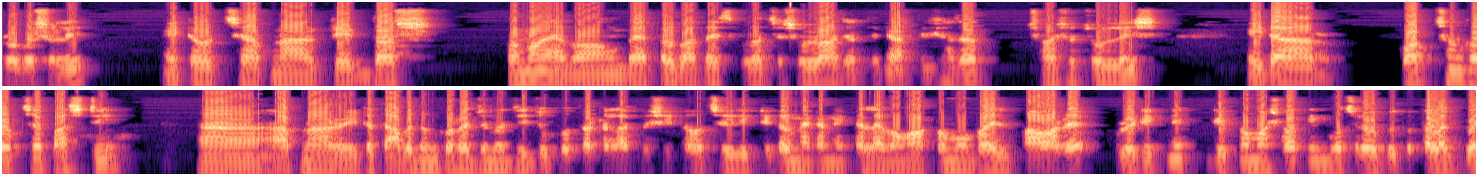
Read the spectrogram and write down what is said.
প্রকৌশলী, এটা হচ্ছে আপনার গ্রেড দশ তম এবং বেতন ভাতা স্কুল হচ্ছে ষোলো হাজার থেকে আটত্রিশ হাজার ছয়শো চল্লিশ। এইটার পদ সংখ্যা হচ্ছে পাঁচটি। আপনার এটাতে আবেদন করার জন্য যে যোগ্যতাটা লাগবে সেটা হচ্ছে ইলেকট্রিক্যাল মেকানিক্যাল এবং অটোমোবাইল পাওয়ারে পলিটেকনিক ডিপ্লোমা সহ তিন বছরের অভিজ্ঞতা লাগবে।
